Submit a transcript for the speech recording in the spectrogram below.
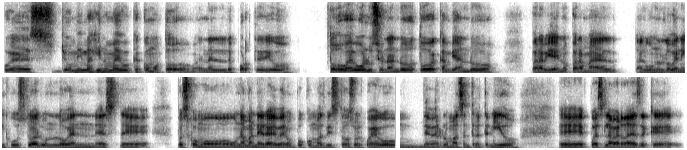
Pues yo me imagino, Maigo, que como todo en el deporte, digo, todo va evolucionando, todo va cambiando, para bien o para mal. Algunos lo ven injusto, algunos lo ven, este, pues como una manera de ver un poco más vistoso el juego, de verlo más entretenido. Eh, pues la verdad es de que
